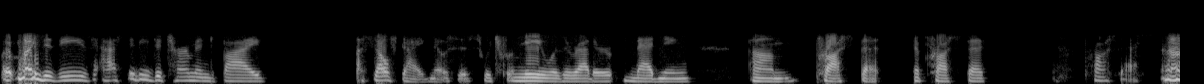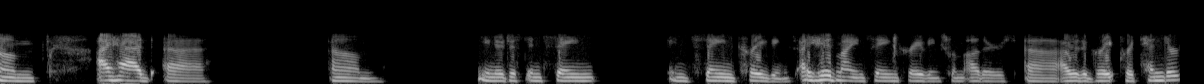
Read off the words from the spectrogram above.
but my disease has to be determined by a self diagnosis, which for me was a rather maddening um, prospect, a prospect process. Um, I had, uh, um, you know, just insane, insane cravings. I hid my insane cravings from others. Uh, I was a great pretender,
